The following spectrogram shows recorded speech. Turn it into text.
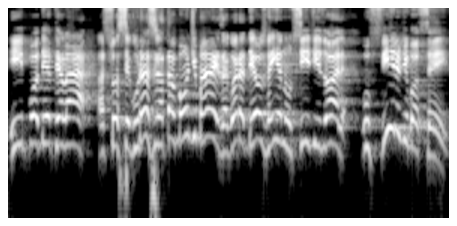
e poder ter lá a sua segurança já está bom demais. Agora Deus vem e anuncia e diz: olha, o filho de vocês,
